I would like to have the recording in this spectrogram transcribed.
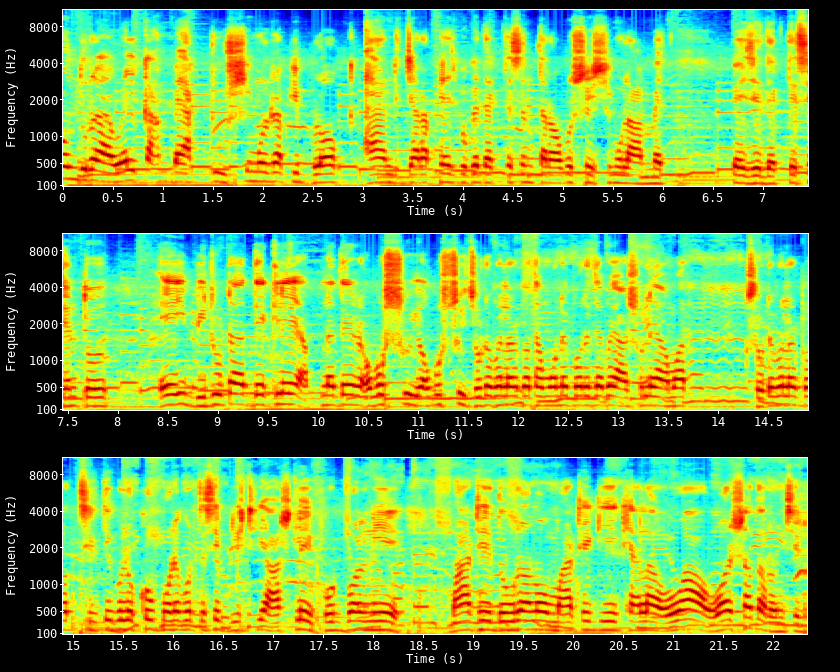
বন্ধুরা welcome back to Shimul Rafi blog. And যারা ফেসবুকে দেখতেছেন, তারা অবশ্যই শিমুল আহমেদ পেজে দেখতেছেন। তো এই ভিডিওটা দেখলে আপনাদের অবশ্যই অবশ্যই ছোটোবেলার কথা মনে পড়ে যাবে। আসলে আমার ছোটোবেলার স্মৃতিগুলো খুব মনে পড়তেছে। বৃষ্টি আসলেই ফুটবল নিয়ে মাঠে দৌড়ানো, মাঠে গিয়ে খেলা ওয়া অসাধারণ ছিল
